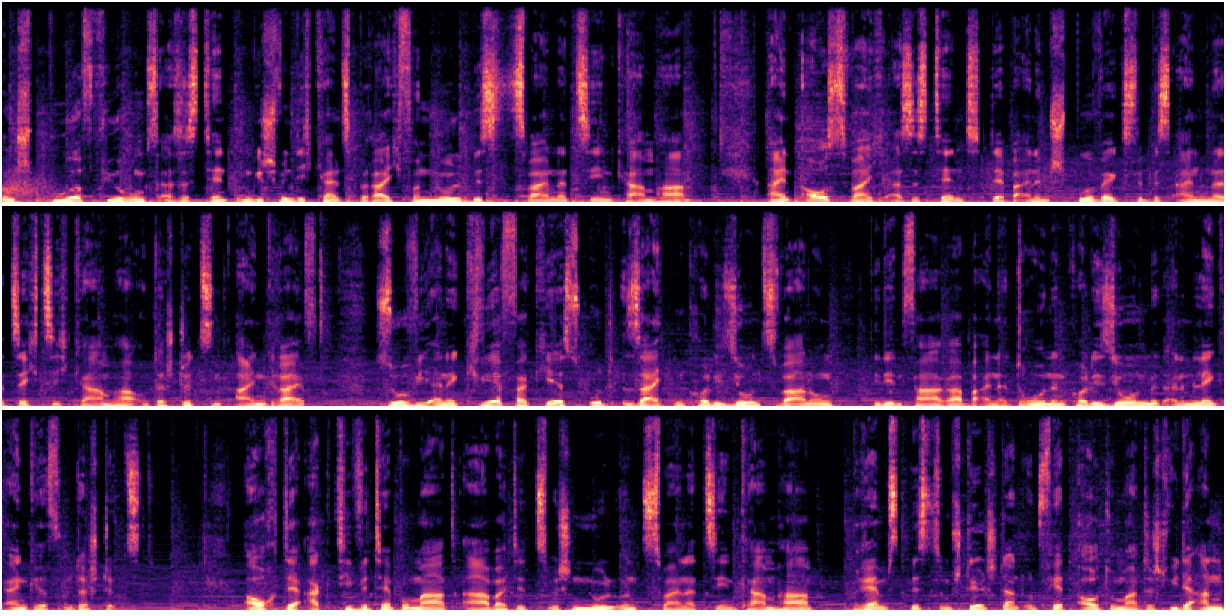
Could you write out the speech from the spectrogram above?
und Spurführungsassistent im Geschwindigkeitsbereich von 0 bis 210 km/h, ein Ausweichassistent, der bei einem Spurwechsel bis 160 km/h unterstützend eingreift, sowie eine Querverkehrs- und Seitenkollisionswarnung, die den Fahrer bei einer drohenden Kollision mit einem Lenkeingriff unterstützt. Auch der aktive Tempomat arbeitet zwischen 0 und 210 km/h, bremst bis zum Stillstand und fährt automatisch wieder an.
